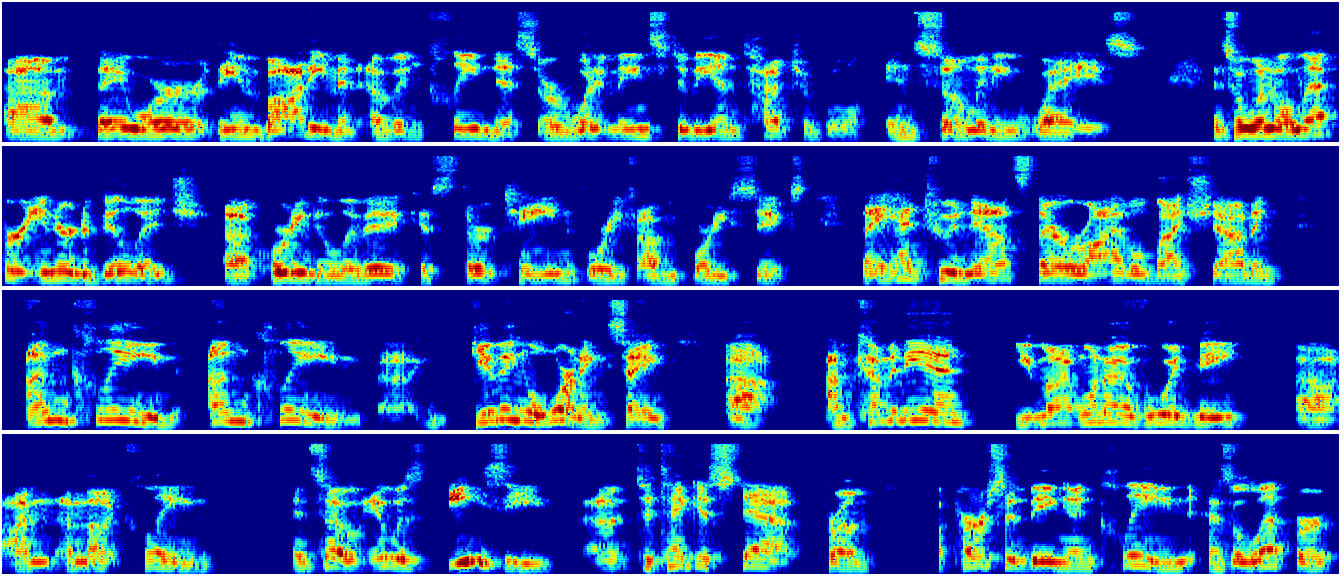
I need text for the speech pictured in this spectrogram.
Um, they were the embodiment of uncleanness or what it means to be untouchable in so many ways. And so when a leper entered a village, uh, according to Leviticus 13, 45, and 46, they had to announce their arrival by shouting, unclean, unclean, uh, giving a warning saying, uh, I'm coming in. You might want to avoid me. Uh, I'm, I'm not clean. And so it was easy uh, to take a step from a person being unclean as a leper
